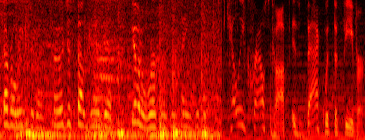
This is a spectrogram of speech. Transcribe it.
several weeks ago. So it just felt good to be able to work on some things with these Kelly Krauskopf is back with the Fever.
